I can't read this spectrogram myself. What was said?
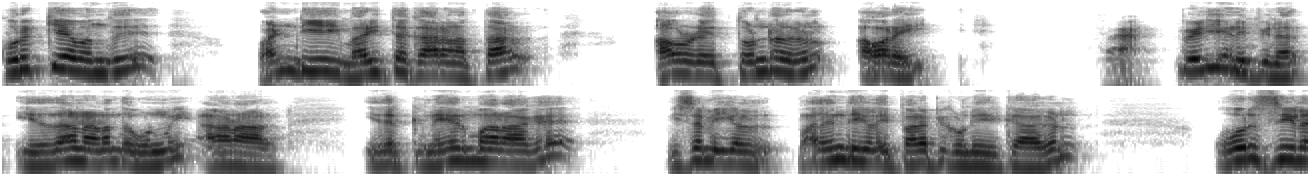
குறுக்கே வந்து வண்டியை மறித்த காரணத்தால் அவருடைய தொண்டர்கள் அவரை வெளியனுப்பினர். இதுதான் நடந்த உண்மை. ஆனால் இதற்கு நேர்மாறாக விசமிகள் வதந்திகளை பரப்பி கொண்டிருக்கிறார்கள் ஒரு சில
